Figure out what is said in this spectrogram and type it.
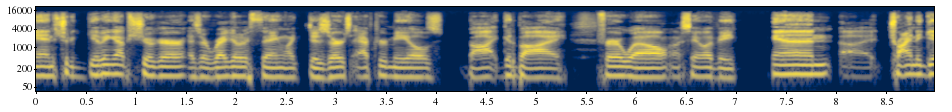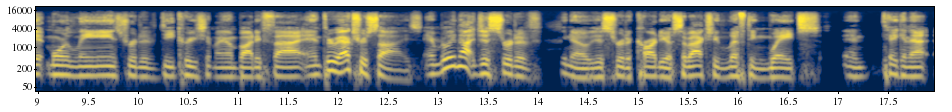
and sort of giving up sugar as a regular thing, like desserts after meals, bye, goodbye, farewell, say la vie, and uh, trying to get more lean, sort of decreasing my own body fat, and through exercise, and really not just sort of you know just sort of cardio stuff, actually lifting weights and taking that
